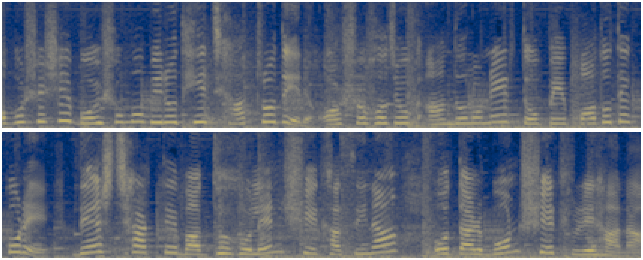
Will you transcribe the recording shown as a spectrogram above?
অবশেষে বৈষম্য বিরোধী ছাত্রদের অসহযোগ আন্দোলনের তোপে পদত্যাগ করে দেশ ছাড়তে বাধ্য হলেন শেখ হাসিনা ও তার বোন শেখ রেহানা।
